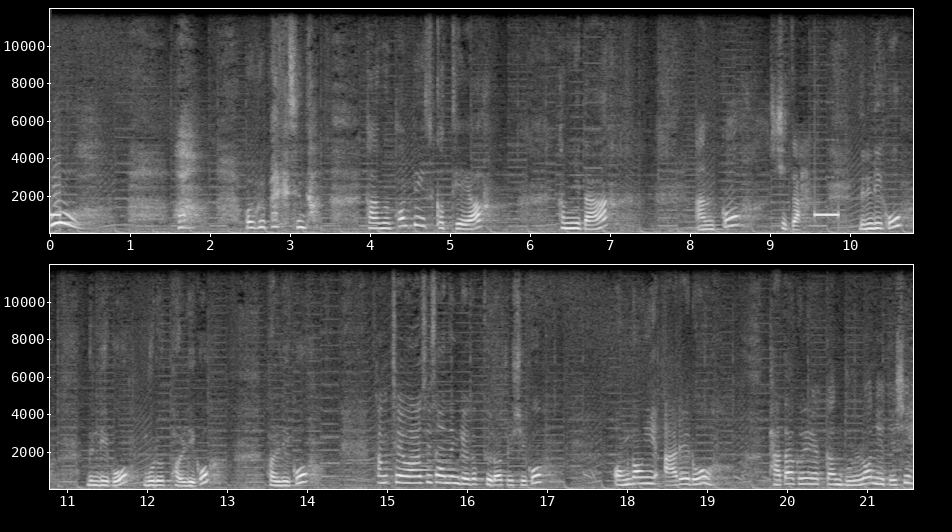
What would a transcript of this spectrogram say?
후. 아, 얼굴 빨개진다. 다음은 pumping 스쿼트예요. 갑니다. 앉고 시작. 늘리고 늘리고 무릎 벌리고 벌리고 상체와 시선은 계속 들어주시고 엉덩이 아래로 바닥을 약간 눌러내듯이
